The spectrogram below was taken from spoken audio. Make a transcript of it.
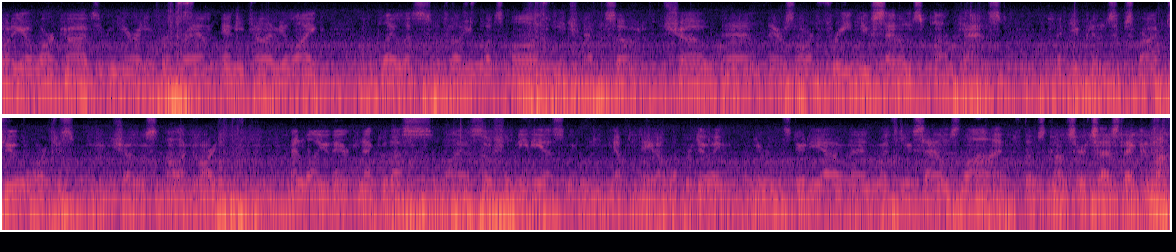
audio archives. You can hear any program anytime you like. The playlists will tell you what's on each episode of the show, and there's our free New Sounds podcast that you can subscribe to or just shows a la carte. And while you're there, connect with us via social media so we can keep you up to date on what we're doing here in the studio and with New Sounds Live, those concerts as they come up.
